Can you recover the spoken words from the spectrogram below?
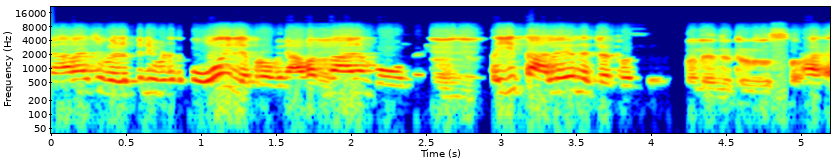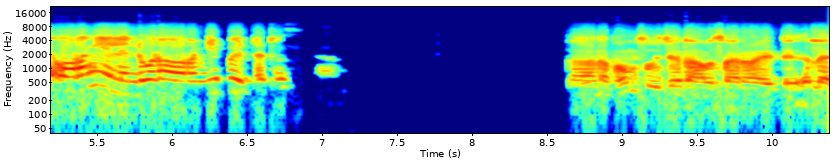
ഞായറാഴ്ച വെളുപ്പിന് ഇവിടുന്ന് പോയില്ലേ പ്രോഗ്രാം അവസാനം പോകുന്നത്. ഈ തലേന്ന് ഇട്ട തലേന്നിട്ട ഡ്രസ്സാ ഉറങ്ങിയില്ല എന്റെ കൂടെ ഉറങ്ങിയപ്പോ ഇട്ട ഡ്രസ് ഇതാണ് അപ്പം സൂചിച്ചേട്ടൻ അവസാനമായിട്ട് അല്ലെ?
